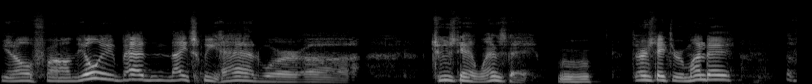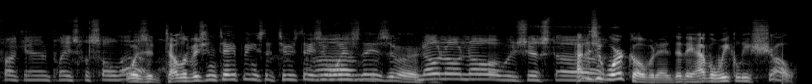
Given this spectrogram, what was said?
you know, from the only bad nights we had were uh, Tuesday and Wednesday. Mhm. Thursday through Monday, the fucking place was sold out. Was it television tapings the Tuesdays and Um, Wednesdays, or No, no, no. It was just. Uh, how does it work over there? Did they have a weekly show?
